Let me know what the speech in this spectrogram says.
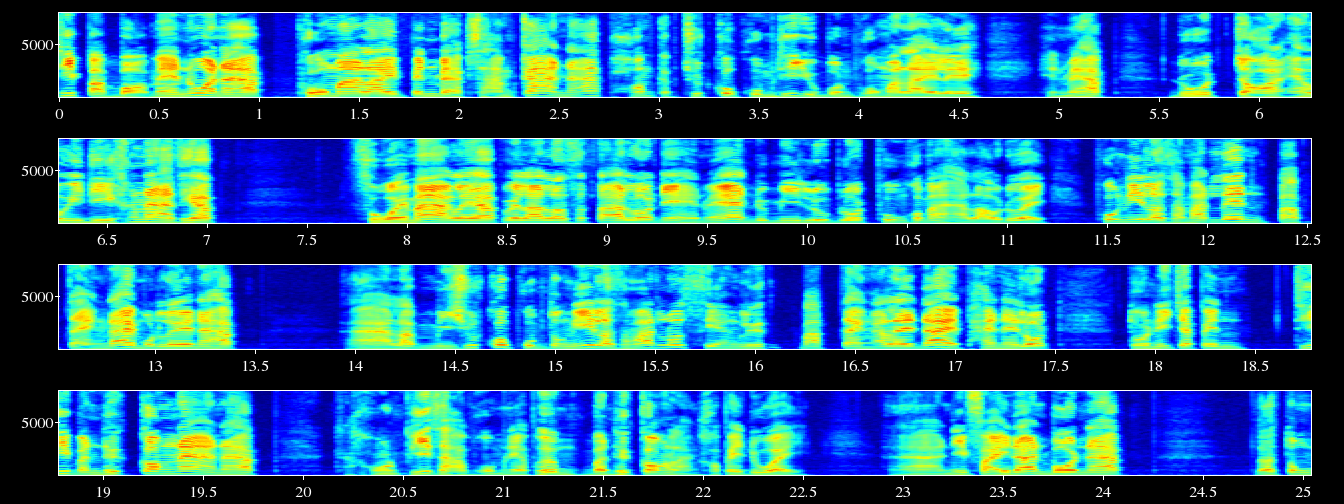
ที่ปรับเบาะแมนนวลนะครับ พวงมาลัยเป็นแบบ 3 ก้านนะ พร้อมกับชุดควบคุมที่อยู่บนพวงมาลัยเลย เห็นไหมครับ ดูจอ LED ข้างหน้าสิครับ สวยมากเลยครับ เวลาเราสตาร์ทรถเนี่ย เห็นไหมดูมีรูปรถพุ่งเข้ามาหาเราด้วย พวกนี้เราสามารถเล่นปรับแต่งได้หมดเลยนะครับ อ่า แล้วมีชุดควบคุมตรงนี้เราสามารถลดเสียงหรือปรับแต่งอะไรได้ภายในรถ ตัวนี้จะเป็นที่บันทึกกล้องหน้านะครับ ของพี่สาวผมเนี่ยเพิ่มบันทึกกล้องหลังเข้าไปด้วย อ่า นี่ไฟด้านบนนะครับ แล้วตรง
